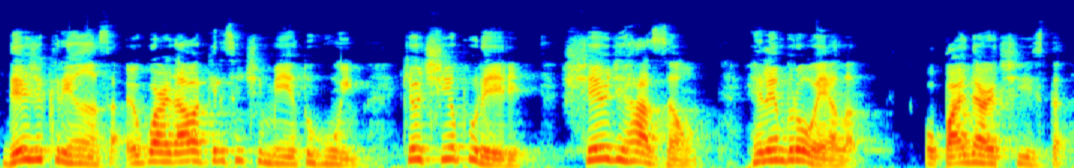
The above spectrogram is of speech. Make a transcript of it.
Desde criança eu guardava aquele sentimento ruim que eu tinha por ele, cheio de razão, relembrou ela. O pai da artista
